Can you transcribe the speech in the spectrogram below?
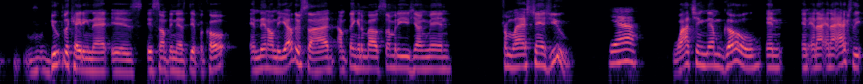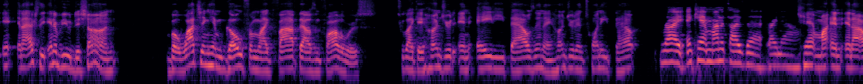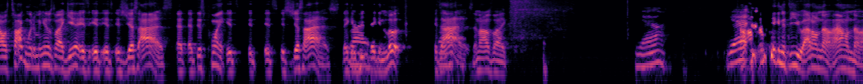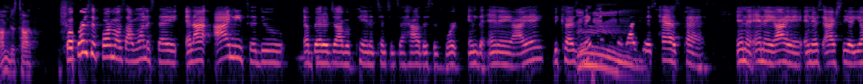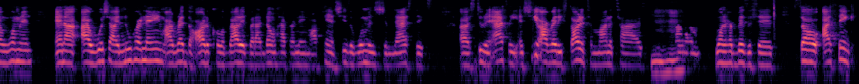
duplicating that is is something that's difficult. And then on the other side, I'm thinking about some of these young men from Last Chance U. Yeah watching them go and and and I and I actually and I actually interviewed Deshaun, but watching him go from like five thousand followers to like a hundred and eighty thousand, a hundred and twenty thousand. Right, and can't monetize that right now. Can't mon- and and I was talking with him. He was like, "Yeah, it's it's, it's just eyes. At, at this point, it's it, it's it's just eyes. They can right. they can look. It's right. eyes." And I was like, "Yeah, yeah." I, I'm kicking it to you. I don't know. I don't know. I'm just talking well, first and foremost, I want to say, and I I need to do a better job of paying attention to how this has worked in the NAIA because mm. like this has passed in the NAIA, and there's actually a young woman, and I I wish I knew her name. I read the article about it, but I don't have her name offhand. She's a women's gymnastics uh, student athlete, and she already started to monetize mm-hmm. um, one of her businesses. So I think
